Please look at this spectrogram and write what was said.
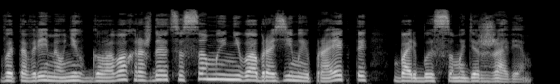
В это время у них в головах рождаются самые невообразимые проекты борьбы с самодержавием.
